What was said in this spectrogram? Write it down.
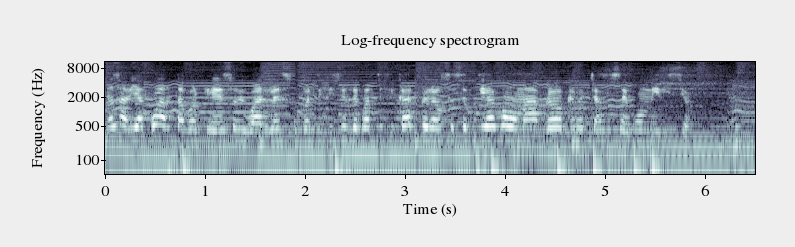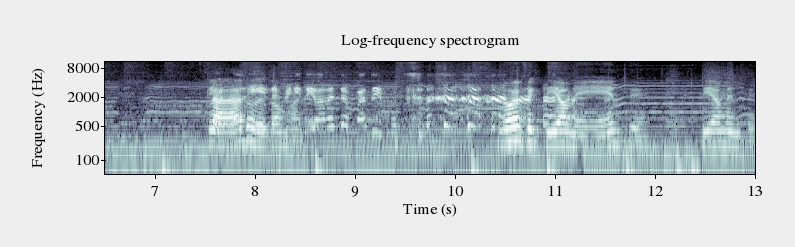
No sabía cuánta, porque eso igual es súper difícil de cuantificar, pero se sentía como más apruebo que rechazo según mi visión. Claro, y definitivamente para ti. No, efectivamente, efectivamente.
